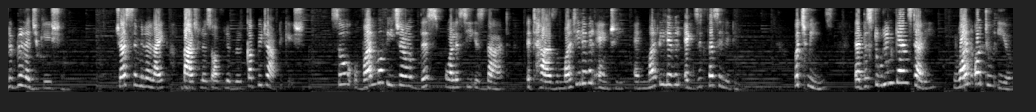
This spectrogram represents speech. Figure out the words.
Liberal Education. Just similar like Bachelor's of Liberal Computer Application. So one more feature of this policy is that it has a multi-level entry and multi-level exit facility, which means that the student can study one or two year.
